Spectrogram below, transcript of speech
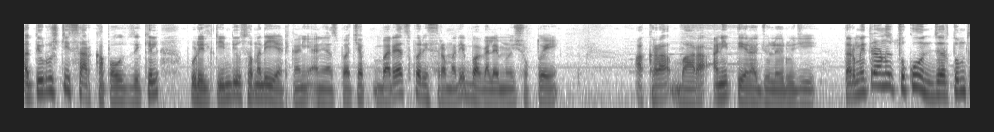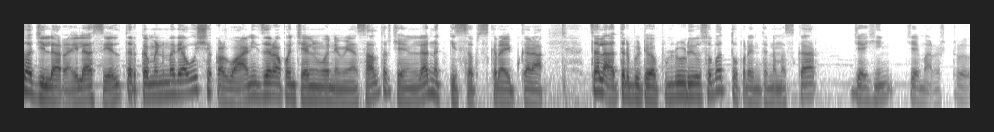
अतिवृष्टीसारखा पाऊस देखील पुढील तीन दिवसामध्ये या ठिकाणी आणि आसपासच्या बऱ्याच परिसरामध्ये बघायला मिळू शकतोय. अकरा बारा आणि तेरा जुलै रोजी तर मित्रांनो चुकून जर तुमचा जिल्हा राहिला असेल तर कमेंटमध्ये अवश्य कळवा. आणि जर आपण चॅनलवर नवीन असाल तर चॅनलला नक्कीच सबस्क्राईब करा. चला तर भेटूया पुढील व्हिडिओसोबत. तोपर्यंत नमस्कार. जय हिंद जय महाराष्ट्र.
